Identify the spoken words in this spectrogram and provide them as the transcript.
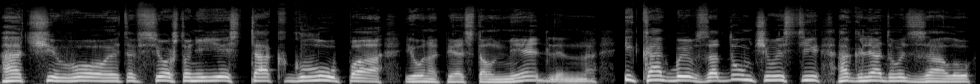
От чего это все, что не есть, так глупо? И он опять стал медленно и как бы в задумчивости оглядывать залу.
